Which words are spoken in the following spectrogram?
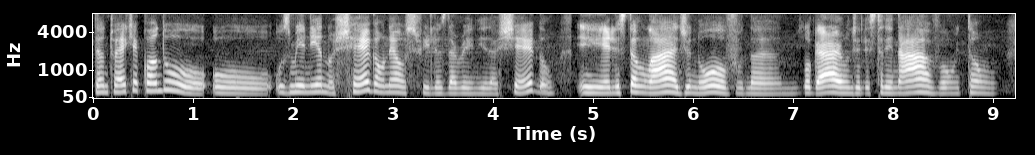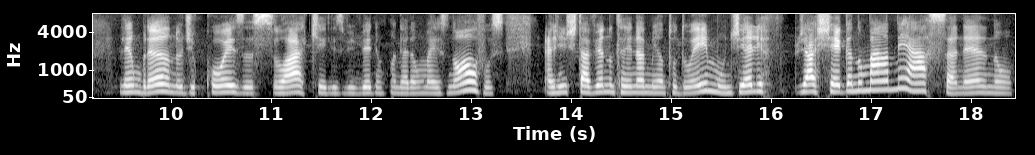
Tanto é que quando o, os meninos chegam, né, os filhos da Rhaenyra chegam, e eles estão lá de novo, na, no lugar onde eles treinavam, então lembrando de coisas lá que eles viveram quando eram mais novos, a gente está vendo o treinamento do Aemond e ele já chega numa ameaça, né? No...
